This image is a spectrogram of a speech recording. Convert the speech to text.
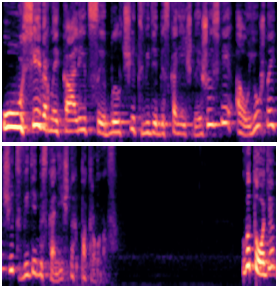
у северной коалиции был чит в виде бесконечной жизни, а у южной чит в виде бесконечных патронов. В итоге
